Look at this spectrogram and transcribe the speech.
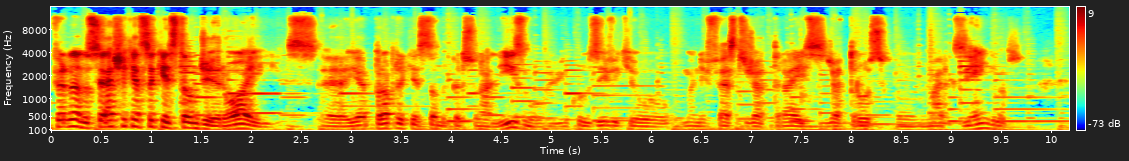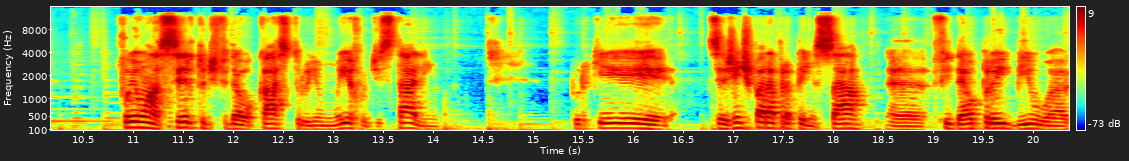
Fernando, você acha que essa questão de heróis é, e a própria questão do personalismo, inclusive que o manifesto já traz, já trouxe com Marx e Engels, foi um acerto de Fidel Castro e um erro de Stalin? Porque se a gente parar para pensar, é, Fidel proibiu a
